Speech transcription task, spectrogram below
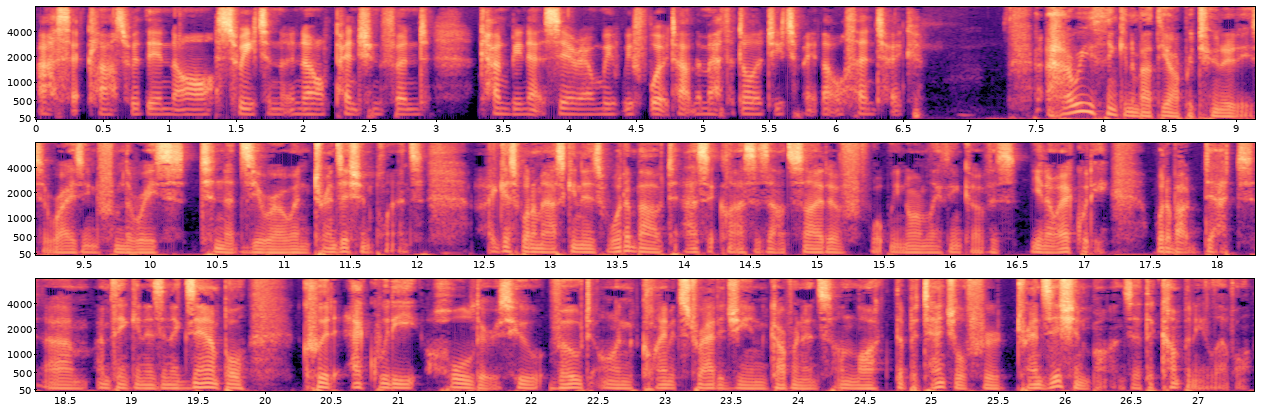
asset class within our suite and in our pension fund can be net zero, and we, we've worked out the methodology to make that authentic. How are you thinking about the opportunities arising from the race to net zero and transition plans? I guess what I'm asking is, what about asset classes outside of what we normally think of as, you know, equity? What about debt? Um, I'm thinking as an example, could equity holders who vote on climate strategy and governance unlock the potential for transition bonds at the company level?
